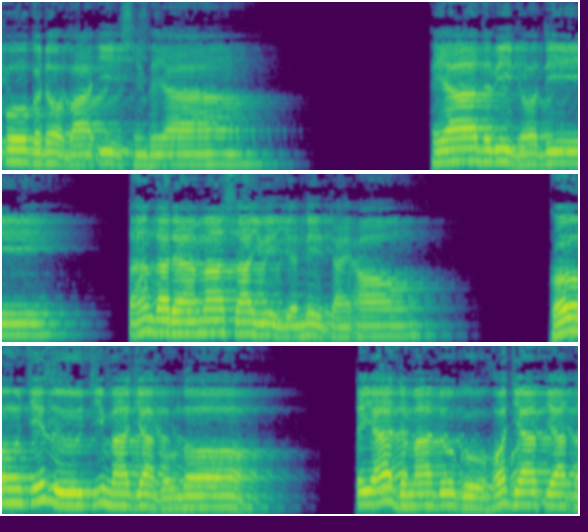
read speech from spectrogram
ခိုးကြော့ပါဤရှင်ဖျားဖျားတပိတော်သည်တန်တရမစာ၍ယနေ့တိုင်အောင်ဂုံကျေးဇူးကြီးမားကြကုန်သောတရားဓမ္မတို့ကိုဟောကြားပြသ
